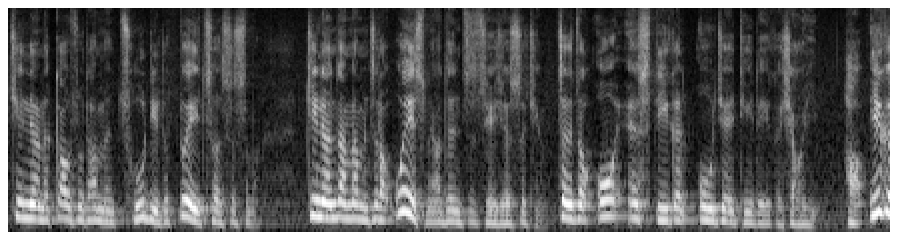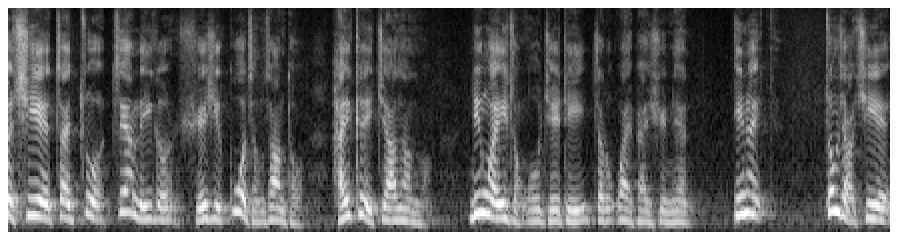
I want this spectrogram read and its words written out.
尽量的告诉他们处理的对策是什么，尽量让他们知道为什么要认知这些事情。这个叫 O S D 跟 OJT 的一个效益。好，一个企业在做这样的一个学习过程上头。还可以加上什么？另外一种 OJT 叫做外派训练，因为中小企业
